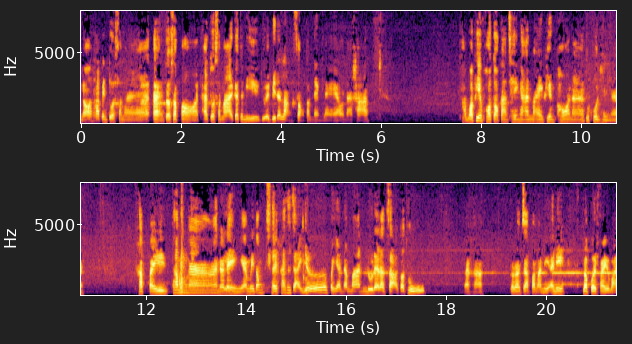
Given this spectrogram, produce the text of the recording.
เนาะถ้าเป็นตัวสมาร์ทอ่าตัวสปอร์ตถ้าตัวสมาร์ทก็จะมี USB ด้านหลังสองตำแหน่งแล้วนะคะ ถามว่าเพียงพอต่อการใช้งานไหมเพียงพอนะ ทุกคนเห็นไหมขับไปทำงานอะไรอย่างเงี้ย ไม่ต้องใช้ค่าใช้จ่ายเยอะประหยัดน้ำมันดูแลรักษาก็ถูกนะคะ ก็จะประมาณนี้ อันนี้เราเปิดไฟไว้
